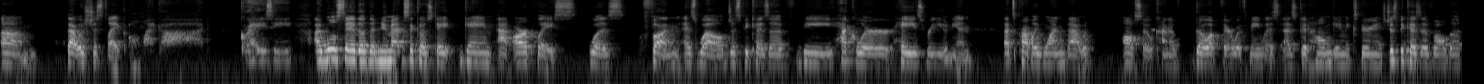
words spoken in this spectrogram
Um, that was just like, oh my god, crazy. I will say though, the New Mexico State game at our place was fun as well, just because of the Heckler Hayes reunion that's probably one that would also kind of go up there with me as, as good home game experience just because of all the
